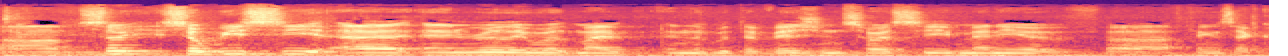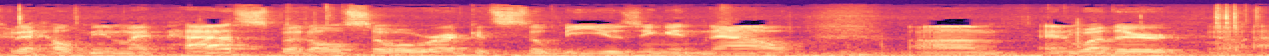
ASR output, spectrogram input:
Um, so, so we see, uh, and really with my the, with the vision, so I see many of uh, things that could have helped me in my past, but also where I could still be using it now. Um, and whether you know,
